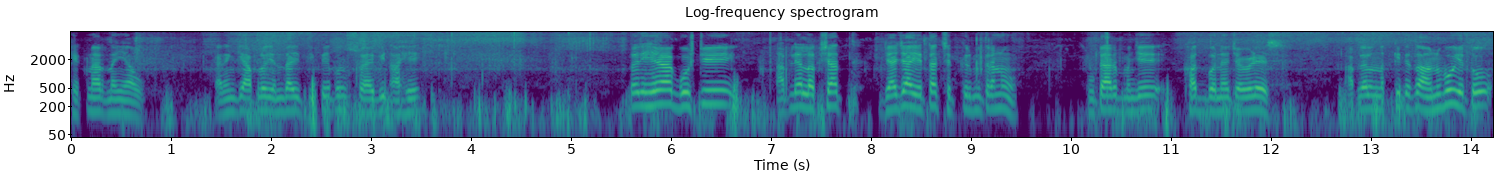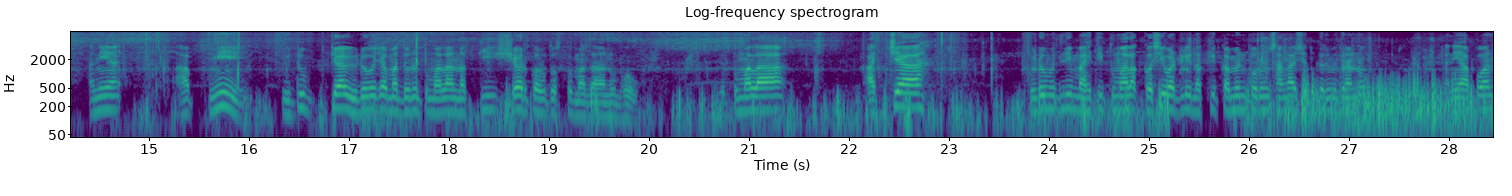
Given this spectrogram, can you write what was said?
फेकणार नाही आहोत. कारण की आपलं यंदा तिथे पण सोयाबीन आहे. तर ह्या गोष्टी आपल्या लक्षात ज्या ज्या येतात शेतकरी मित्रांनो कुटार म्हणजे खत बनवायच्या वेळेस आपल्याला नक्की त्याचा अनुभव येतो आणि आप मी यूट्यूबच्या व्हिडिओच्या माध्यमातून तुम्हाला नक्की शेअर करत असतो माझा अनुभव. तर तुम्हाला आजच्या व्हिडिओमधली माहिती तुम्हाला कशी वाटली नक्की कमेंट करून सांगा शेतकरी मित्रांनो. आणि आपण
